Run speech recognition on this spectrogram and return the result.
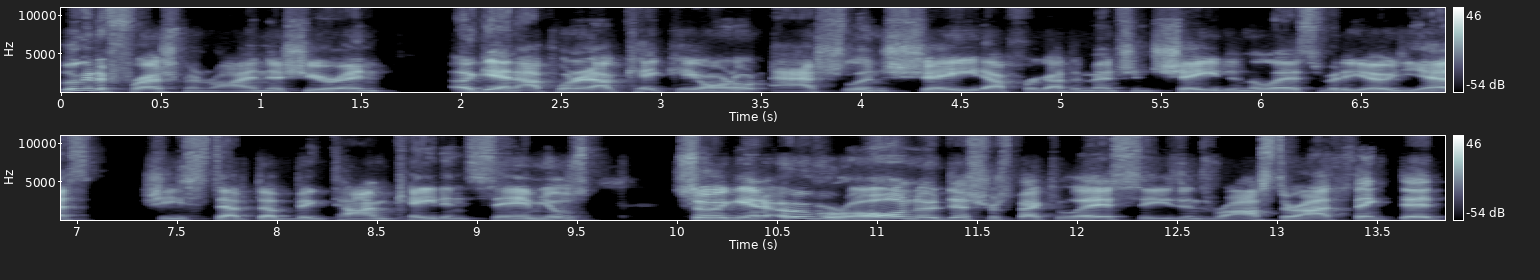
look at the freshman Ryan this year, and again, I pointed out KK Arnold, Ashlynn Shade. I forgot to mention Shade in the last video. Yes, she stepped up big time. Qadence Samuels. So again, overall, no disrespect to last season's roster. I think that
